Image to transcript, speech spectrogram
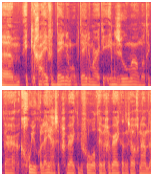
Um, ik ga even Denem, op Denemarken inzoomen, omdat ik daar goede collega's heb gewerkt die bijvoorbeeld hebben gewerkt aan de zogenaamde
